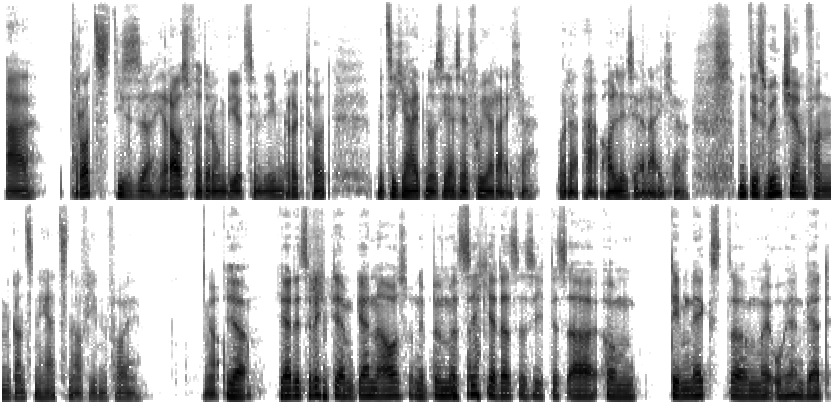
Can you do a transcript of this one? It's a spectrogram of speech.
auch trotz dieser Herausforderung, die er jetzt im Leben gekriegt hat, mit Sicherheit noch sehr, sehr viel erreicher oder auch alles erreicher. Und das wünsche ich ihm von ganzem Herzen auf jeden Fall. Ja, ja, ja das richtet er ihm gerne aus und ich bin mir sicher, dass er sich das auch um, demnächst um, mal anhören wird.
